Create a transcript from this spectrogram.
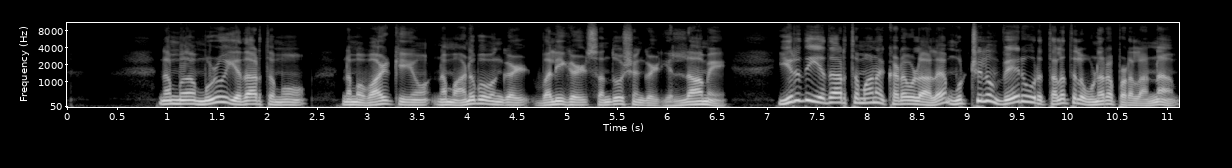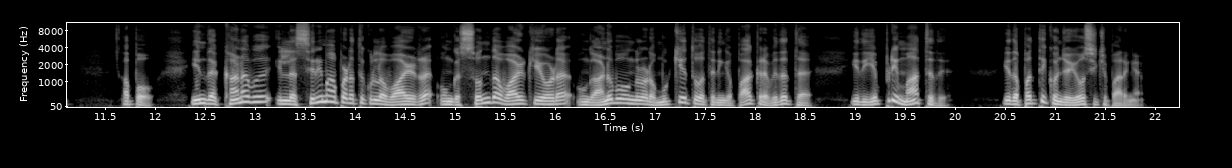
நம்ம முழு யதார்த்தமும் நம்ம வாழ்க்கையும் நம்ம அனுபவங்கள் வலிகள் சந்தோஷங்கள் எல்லாமே இறுதி யதார்த்தமான கடவுளால முற்றிலும் வேறு ஒரு தளத்தில் உணரப்படலான்னா அப்போ இந்த கனவு இல்ல சினிமா படத்துக்குள்ள வாழ்ற உங்க சொந்த வாழ்க்கையோட உங்க அனுபவங்களோட முக்கியத்துவத்தை நீங்க பார்க்குற விதத்தை இது எப்படி மாத்துது? இத பத்தி கொஞ்சம் யோசிச்சு பாருங்க.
